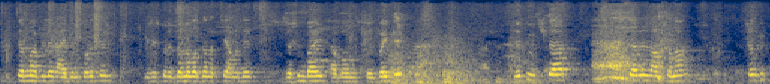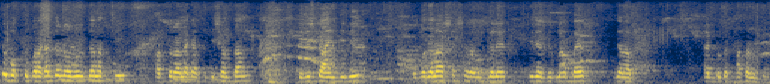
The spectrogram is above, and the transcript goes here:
ইফতার মাহফিলের আয়োজন করেছেন। বিশেষ করে ধন্যবাদ জানাচ্ছি আমাদের জসিম ভাই এবং তৈব ভাইকে। যেহেতু ইফতার, ইফতারের আলোচনা সংক্ষিপ্ত বক্তব্য রাখার জন্য অনুরোধ জানাচ্ছি অত্তর এলাকার কৃতি সন্তান, বিশিষ্ট আইনজীবী, উপজেলা স্বেচ্ছাসেবক দলের সিনিয়র যুগ্ম আহ্বায়ক জনাব অ্যাডভোকেট হাসান উদ্দিন।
